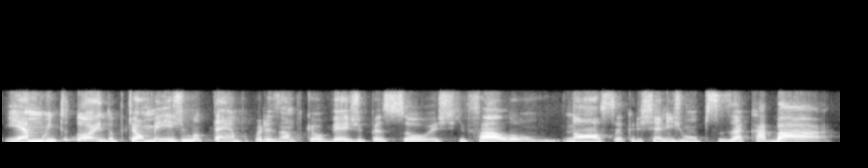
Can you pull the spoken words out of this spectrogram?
E é muito doido, porque ao mesmo tempo, por exemplo, que eu vejo pessoas que falam, nossa, o cristianismo precisa acabar,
